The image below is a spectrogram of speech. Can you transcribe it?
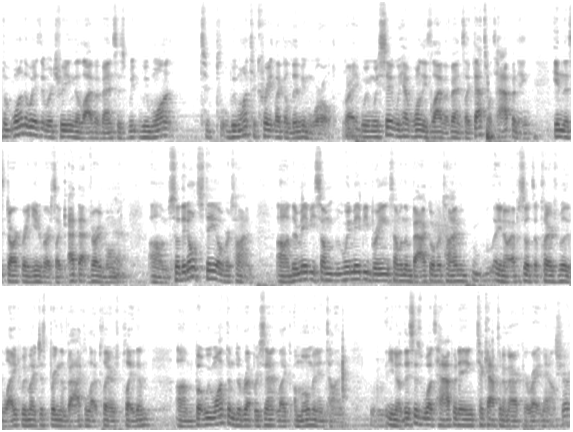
the, one of the ways that we're treating the live events is we, we want to we want to create like a living world, right? When we say we have one of these live events, like that's what's happening in this Dark Reign universe, like at that very moment. Um, so they don't stay over time. Uh, there may be some. We may be bringing some of them back over time. You know, episodes that players really liked. We might just bring them back and let players play them. Um, but we want them to represent like a moment in time. You know, this is what's happening to Captain America right now. Sure.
